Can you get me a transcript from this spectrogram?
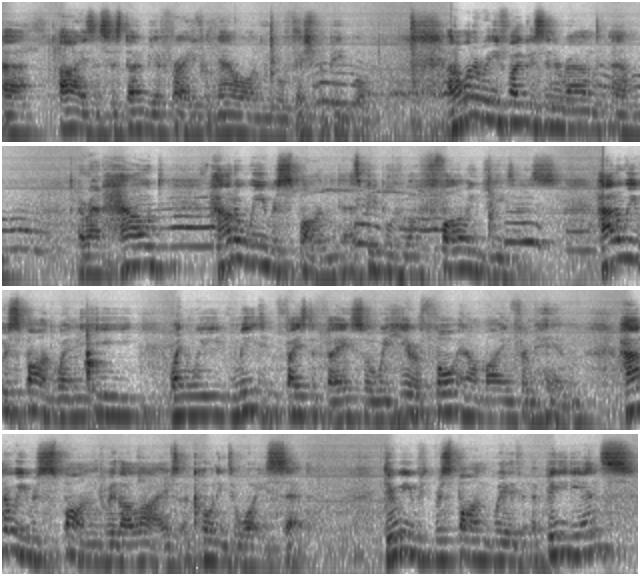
uh, eyes and says, Don't be afraid, from now on you will fish for people. And I want to really focus in around, um, around how, how do we respond as people who are following Jesus? How do we respond when he when we meet him face to face or we hear a thought in our mind from him, how do we respond with our lives according to what he said? Do we respond with obedience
